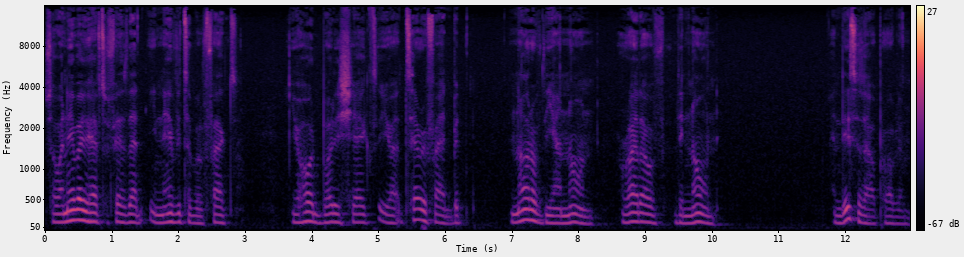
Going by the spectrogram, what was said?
So, whenever you have to face that inevitable fact, your whole body shakes, you are terrified, but not of the unknown, rather of the known. And this is our problem.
